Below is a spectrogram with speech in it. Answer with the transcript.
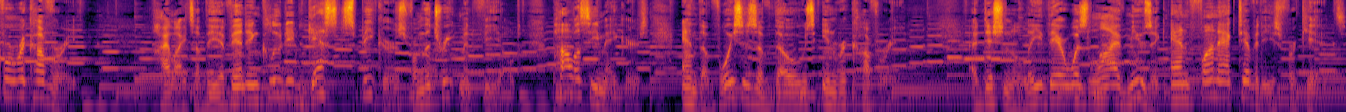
for recovery. Highlights of the event included guest speakers from the treatment field, policymakers, and the voices of those in recovery. Additionally, there was live music and fun activities for kids.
